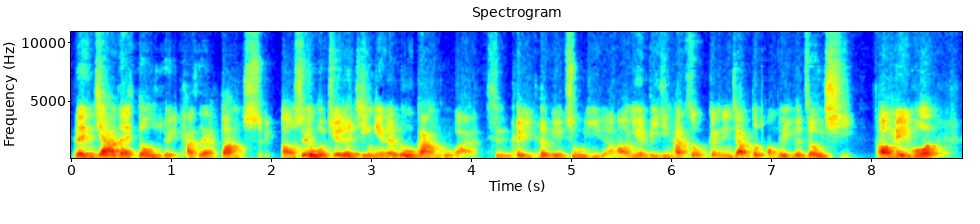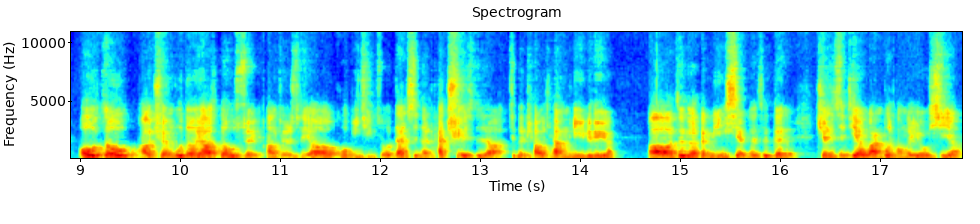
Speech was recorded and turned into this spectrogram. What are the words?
人家在收水，它是在放水啊。所以我觉得今年的陆港股啊是可以特别注意的哈，因为毕竟它走跟人家不同的一个周期。好，美国。欧洲好，全部都要收水，好，就是要货币紧缩。但是呢，它确实啊，这个调降利率啊，哦，这个很明显的是跟全世界玩不同的游戏啊。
